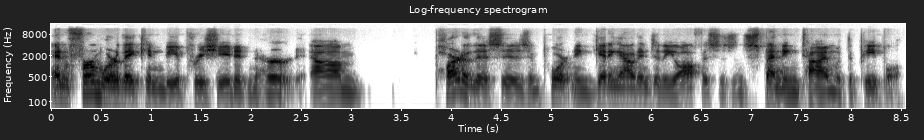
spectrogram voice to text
and a firm where they can be appreciated and heard. Um, part of this is important in getting out into the offices and spending time with the people.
